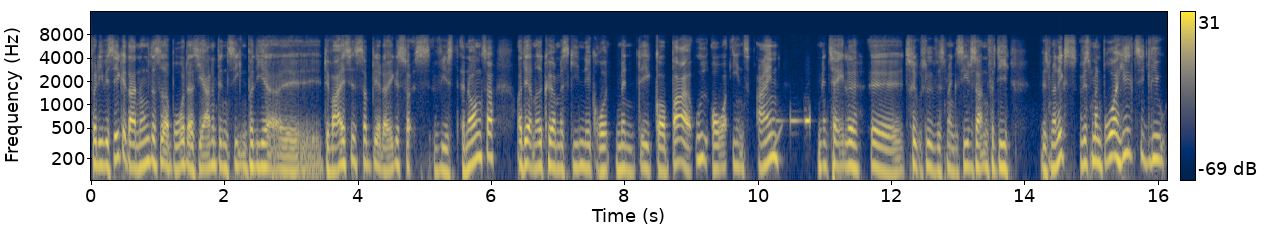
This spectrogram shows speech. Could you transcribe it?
Fordi hvis ikke der er nogen, der sidder og bruger deres hjernebenzin på de her øh, devices, så bliver der ikke så vist annoncer, og dermed kører maskinen ikke rundt. Men det går bare ud over ens egen mentale øh, trivsel, hvis man kan sige det sådan, fordi hvis man, ikke, hvis man bruger hele sit liv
